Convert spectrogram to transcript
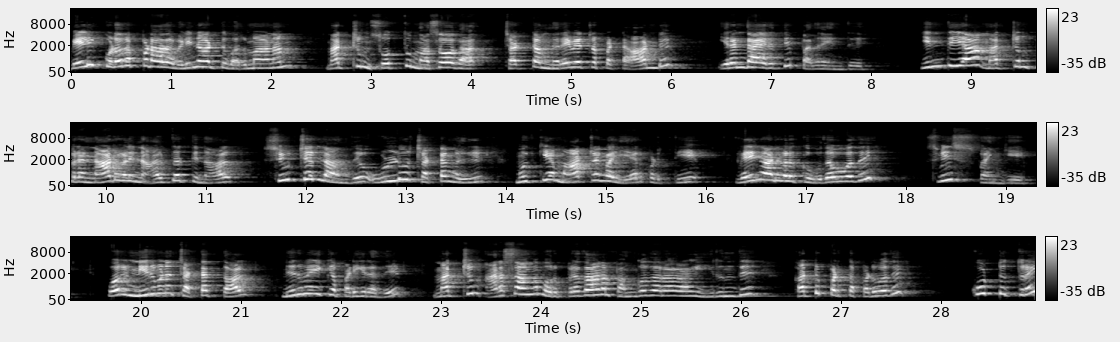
வெளிக்குடரப்படாத வெளிநாட்டு வருமானம் மற்றும் சொத்து மசோதா சட்டம் நிறைவேற்றப்பட்ட ஆண்டு இரண்டாயிரத்தி பதினைந்து. இந்தியா மற்றும் பிற நாடுகளின் அழுத்தத்தினால் சுவிட்சர்லாந்து உள்ளூர் சட்டங்களில் முக்கிய மாற்றங்களை ஏற்படுத்தி வெளிநாடுகளுக்கு உதவுவது சுவிஸ் வங்கி. ஒரு நிறுவன சட்டத்தால் நிர்வகிக்கப்படுகிறது மற்றும் அரசாங்கம் ஒரு பிரதான பங்குதாரராக இருந்து கட்டுப்படுத்தப்படுவது கூட்டுத்துறை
